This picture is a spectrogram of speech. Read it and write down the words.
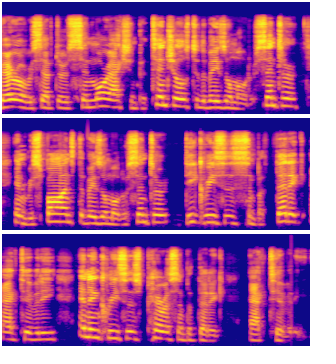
Baroreceptors send more action potentials to the vasomotor center. In response, the vasomotor center decreases sympathetic activity and increases parasympathetic activity.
